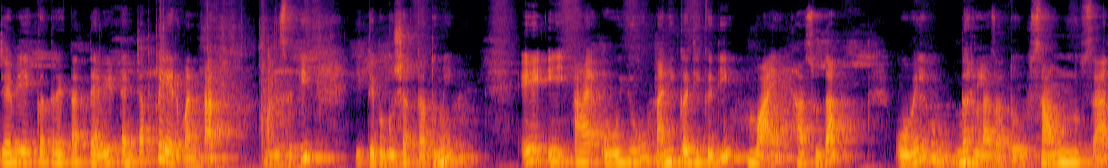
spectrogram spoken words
ज्यावेळी एकत्र येतात त्यावेळी त्यांच्या पेअर बनतात. जसं की इथे बघू शकता तुम्ही. A E I O U आणि कधीकधी वाय हा सुद्धा ओवेल धरला जातो. साऊंडनुसार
